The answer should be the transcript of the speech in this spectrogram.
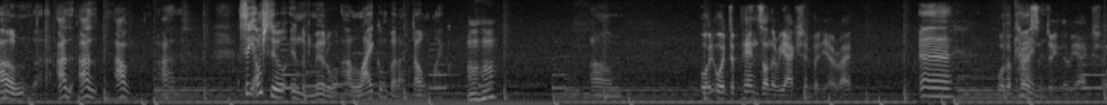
Um, I, I, I, I, see. I'm still in the middle. I like them, but I don't like them. Mm-hmm. Um, Or, or it depends on the reaction video, right? uh, Or the person Kinda. doing the reaction.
